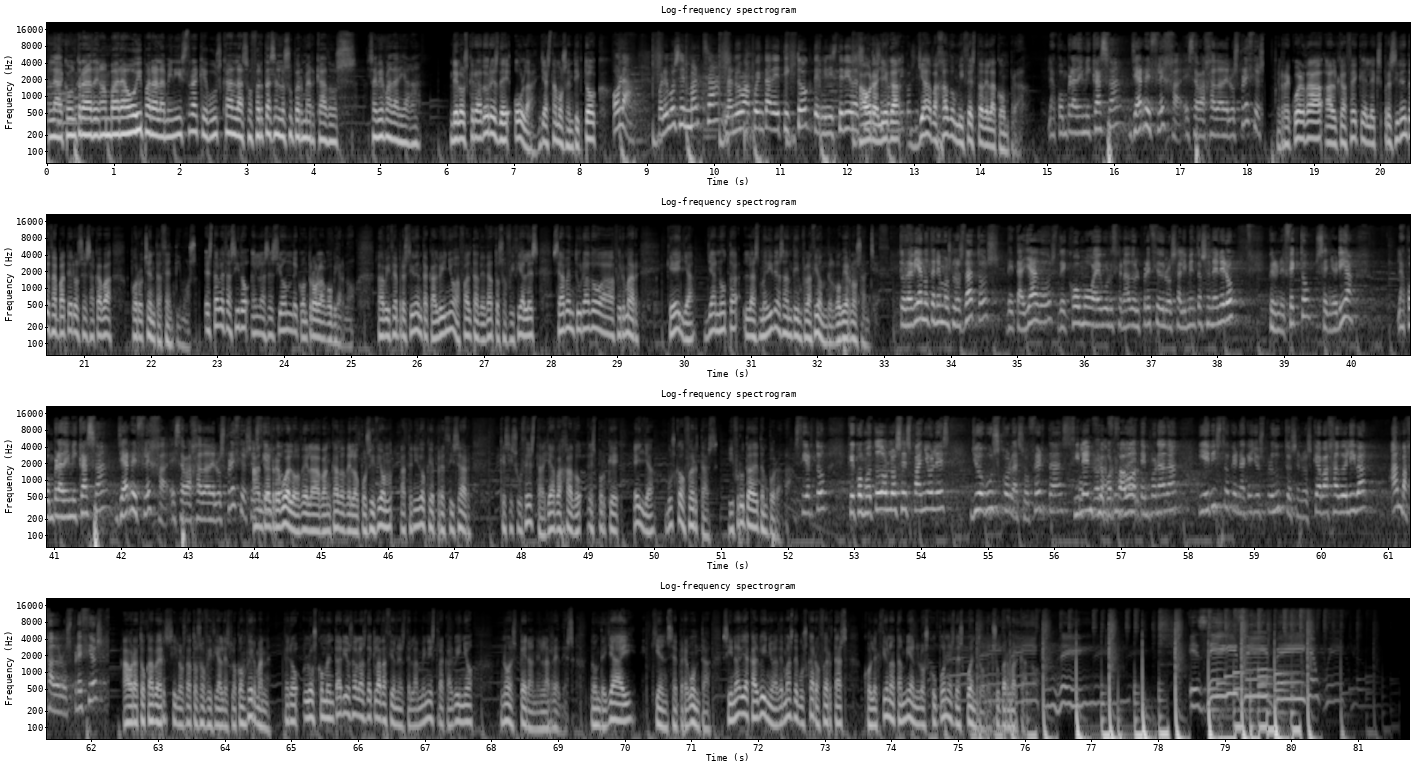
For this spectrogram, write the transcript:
La contra de Gambara hoy para la ministra que busca las ofertas en los supermercados. Xavier Madariaga. De los creadores de Hola, ya estamos en TikTok. Hola, ponemos en marcha la nueva cuenta de TikTok del Ministerio de Asuntos Ahora llega, Económicos y ya ha bajado mi cesta de la compra. La compra de mi casa ya refleja esa bajada de los precios. Recuerda al café que el expresidente Zapatero se sacaba por 80 céntimos. Esta vez ha sido en la sesión de control al gobierno. La vicepresidenta Calviño, a falta de datos oficiales, se ha aventurado a afirmar que ella ya nota las medidas antiinflación del gobierno Sánchez. Todavía no tenemos los datos detallados de cómo ha evolucionado el precio de los alimentos en enero, pero en efecto, señoría, la compra de mi casa ya refleja esa bajada de los precios. Ante el revuelo de la bancada de la oposición, ha tenido que precisar que si su cesta ya ha bajado es porque ella busca ofertas y fruta de temporada. Es cierto que como todos los españoles yo busco las ofertas, Silencio, la por fruta favor. de temporada y he visto que en aquellos productos en los que ha bajado el IVA han bajado los precios. Ahora toca ver si los datos oficiales lo confirman, pero los comentarios a las declaraciones de la ministra Calviño no esperan en las redes, donde ya hay quien se pregunta si Nadia Calviño, además de buscar ofertas, colecciona también los cupones descuento del supermercado. is easy.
